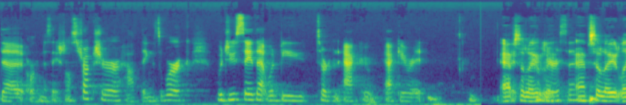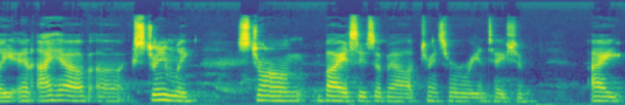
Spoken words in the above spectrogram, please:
the organizational structure, how things work. Would you say that would be sort of an accu- accurate Absolutely, comparison? absolutely. And I have uh, extremely strong biases about transfer orientation. I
